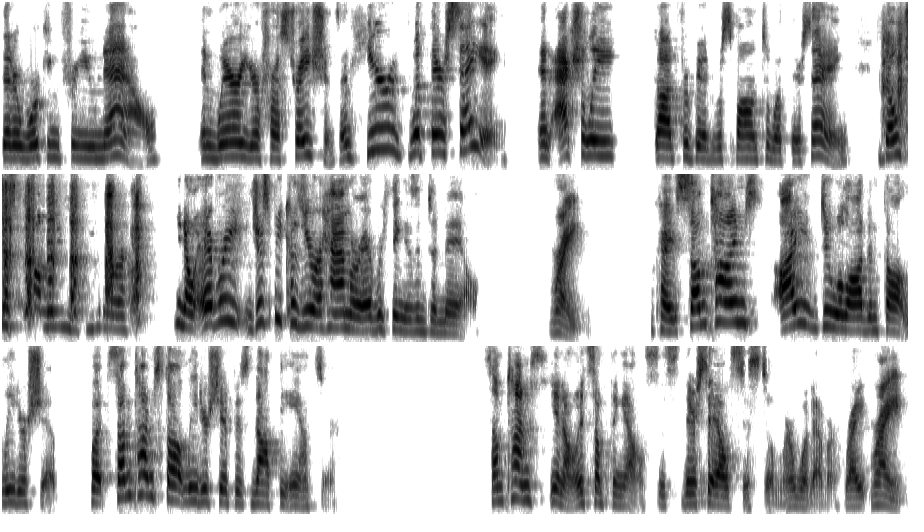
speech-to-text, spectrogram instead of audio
that are working for you now? And where are your frustrations? And hear what they're saying and actually god forbid respond to what they're saying. Don't just come in with your you know every just because you're a hammer everything isn't a nail. Right. Okay sometimes i do a lot in thought leadership but sometimes thought leadership is not the answer. Sometimes you know it's something else it's their sales system or whatever right? Right.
